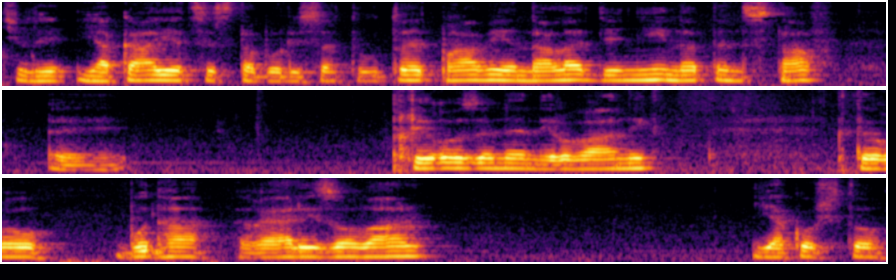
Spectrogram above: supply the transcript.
Čili jaká je cesta bodhisattva? To je právě naladění na ten stav eh, přirozené nirvány, kterou Buddha realizoval jakožto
